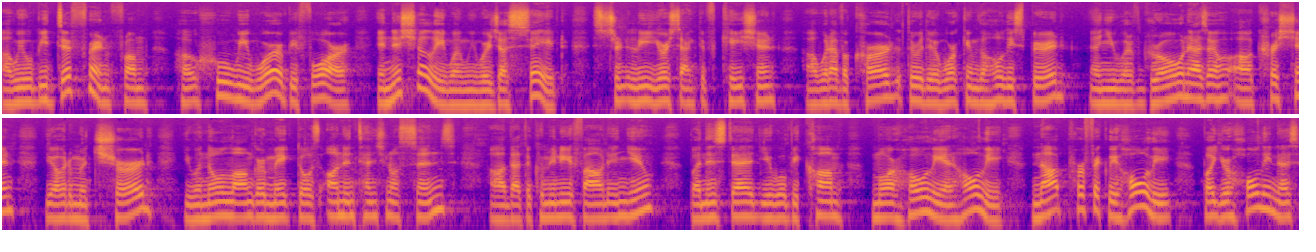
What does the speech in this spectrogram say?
Uh, we will be different from uh, who we were before initially when we were just saved. Certainly, your sanctification uh, would have occurred through the working of the Holy Spirit and you would have grown as a, a, Christian. You would have matured. You will no longer make those unintentional sins uh, that the community found in you, but instead you will become more holy and holy. Not perfectly holy, but your holiness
